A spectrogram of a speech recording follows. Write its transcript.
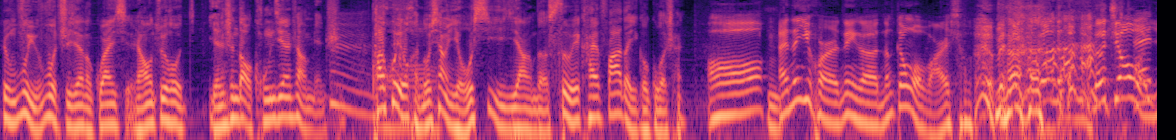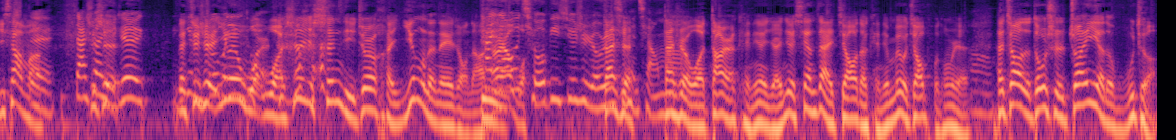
这种物与物之间的关系，然后最后延伸到空间上面去，它会有很多像游戏一样的思维开发的一个过程。哦，哎，那一会儿那个能跟我玩一下吗？能能教我一下吗？对，大帅，你这。那就是因为我我是身体就是很硬的那种的，他要求必须是柔韧性很强但是我当然肯定，人家现在教的肯定没有教普通人，他教的都是专业的舞者。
